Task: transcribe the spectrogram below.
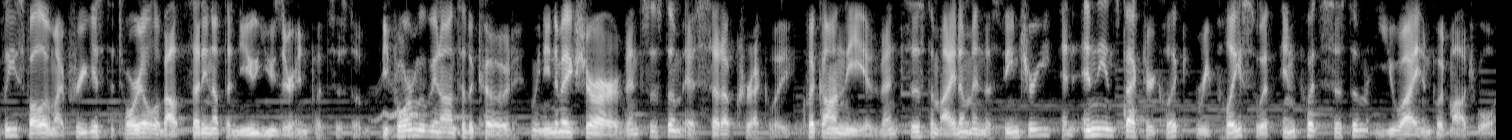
please follow my previous tutorial about setting up the new user input system. Before moving on to the code, we need to make sure our event system is set up correctly. Click on the event system item in the scene tree, and in the inspector click replace with input system UI input module.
